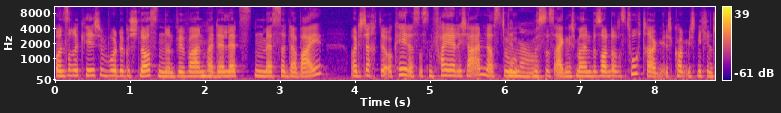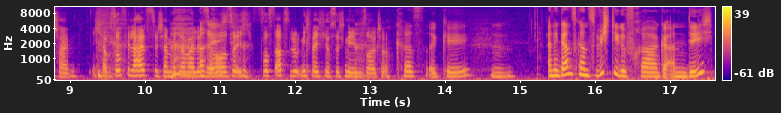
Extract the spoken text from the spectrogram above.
Unsere Kirche wurde geschlossen und wir waren mhm. bei der letzten Messe dabei. Und ich dachte, okay, das ist ein feierlicher Anlass. Du genau. müsstest eigentlich mal ein besonderes Tuch tragen. Ich konnte mich nicht entscheiden. Ich habe so viele Halstücher mittlerweile Ach, zu Hause. Ich wusste absolut nicht, welches ich nehmen sollte. Krass, okay. Hm. Eine ganz, ganz wichtige Frage an dich.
